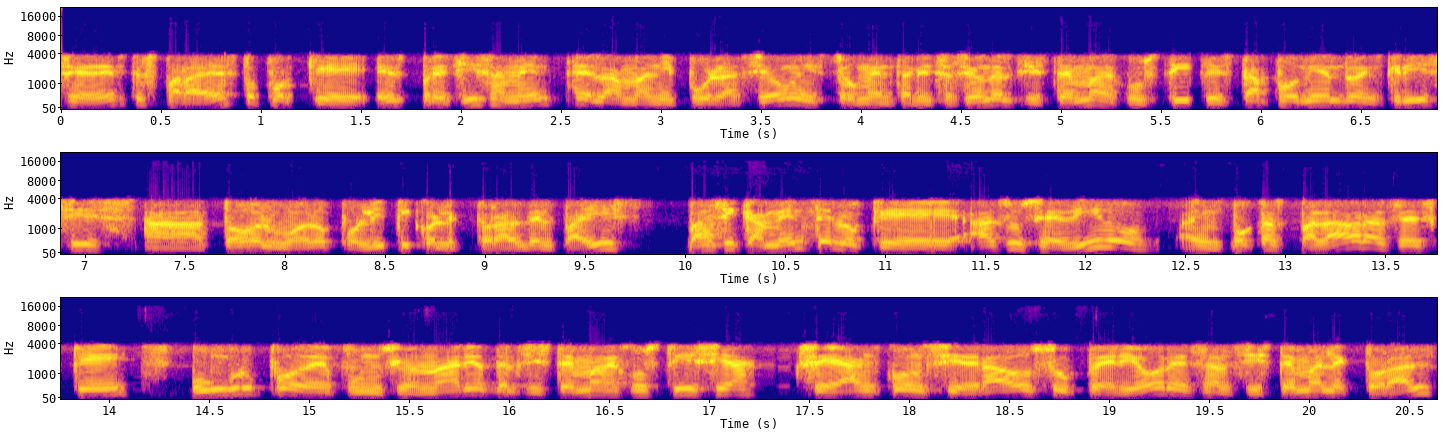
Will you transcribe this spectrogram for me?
precedentes para esto porque es precisamente la manipulación e instrumentalización del sistema de justicia que está poniendo en crisis a todo el modelo político electoral del país. Básicamente lo que ha sucedido, en pocas palabras, es que un grupo de funcionarios del sistema de justicia se han considerado superiores al sistema electoral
